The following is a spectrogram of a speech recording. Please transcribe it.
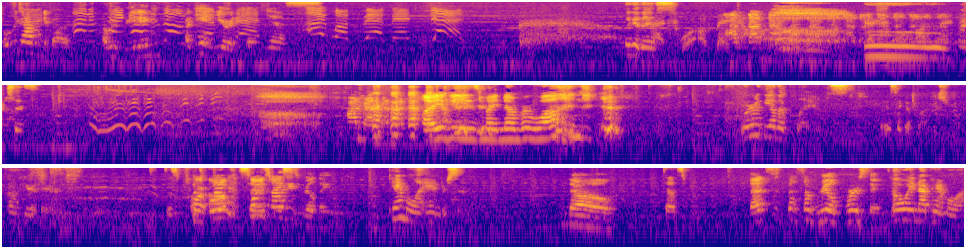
are we talking about? Are we reading? I can't hear anything. Yes. Look at this. Ooh, watch this. Ivy is my number one. Where are the other players? There's like a bunch. Oh, here they are. This poor What's officer What is is Ivy's real name? Pamela Anderson. No, That's that's that's a real person. Oh wait, not Pamela.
